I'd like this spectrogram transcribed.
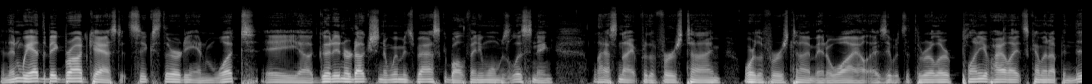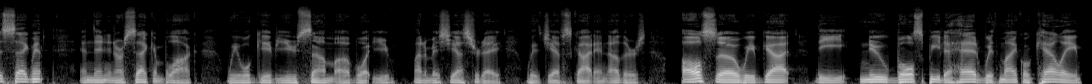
And then we had the big broadcast at 6:30. And what a uh, good introduction to women's basketball! If anyone was listening last night for the first time or the first time in a while, as it was a thriller. Plenty of highlights coming up in this segment, and then in our second block, we will give you some of what you might have missed yesterday with Jeff Scott and others. Also, we've got the new Bull Speed Ahead with Michael Kelly,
